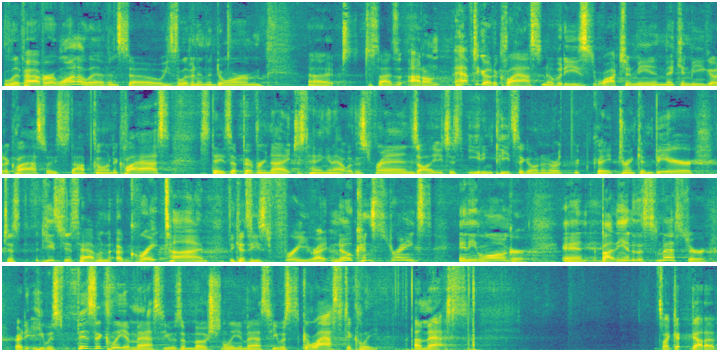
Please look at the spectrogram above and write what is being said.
live however I want to live. And so he's living in the dorm uh, decides I don't have to go to class. Nobody's watching me and making me go to class. So he stopped going to class, stays up every night, just hanging out with his friends. All he's just eating pizza, going to Northgate, drinking beer. Just he's just having a great time because he's free, right? No constraints any longer. And by the end of the semester, right, he was physically a mess. He was emotionally a mess. He was scholastically a mess. It's like got a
